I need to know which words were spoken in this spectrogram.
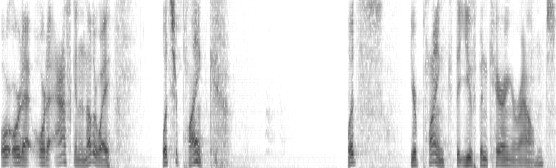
Or, or, to, or to ask in another way, what's your plank? What's your plank that you've been carrying around?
